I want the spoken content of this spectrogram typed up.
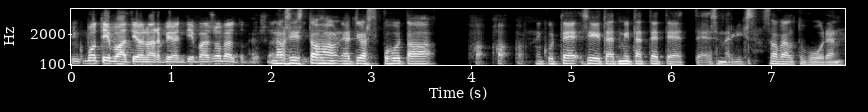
Niin kuin motivaation arviointiin vai soveltuvuus? No siis tuohon, että jos puhutaan niin kuin te, siitä, että mitä te teette esimerkiksi soveltuvuuden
